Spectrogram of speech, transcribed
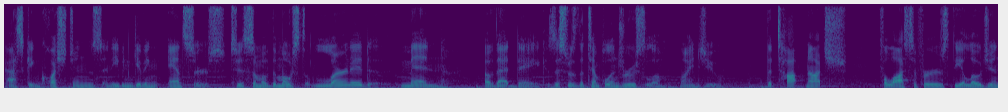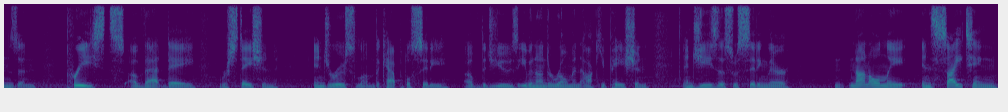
asking questions, and even giving answers to some of the most learned men of that day, because this was the temple in Jerusalem, mind you. The top notch philosophers, theologians, and priests of that day were stationed in Jerusalem, the capital city of the Jews, even under Roman occupation. And Jesus was sitting there not only inciting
